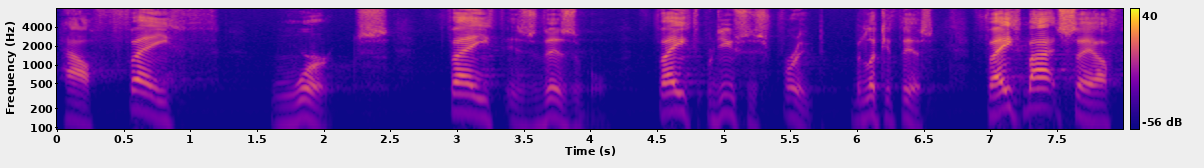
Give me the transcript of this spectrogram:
how faith works. Faith is visible. Faith produces fruit. But look at this. Faith by itself,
